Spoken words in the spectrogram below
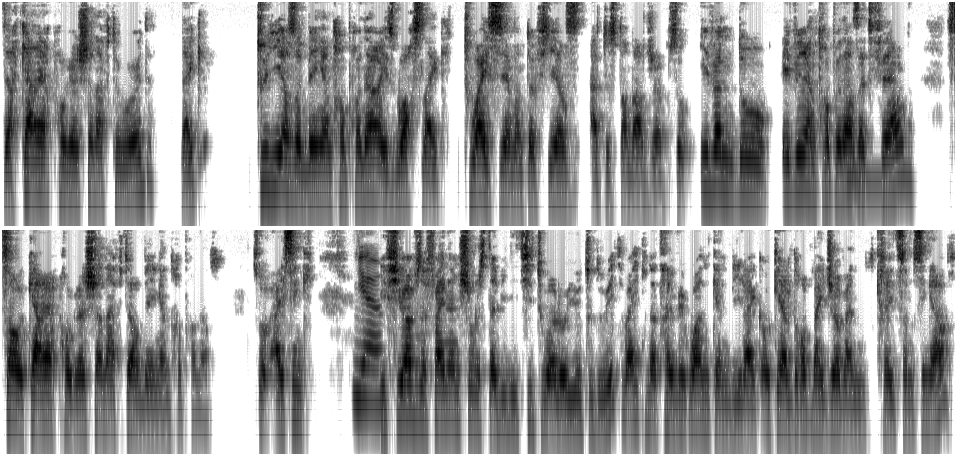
their career progression afterward, like two years of being entrepreneur is worth like twice the amount of years at a standard job. So even though every entrepreneur mm-hmm. that failed saw a career progression after being entrepreneurs. So I think yeah. if you have the financial stability to allow you to do it, right? Not everyone can be like, okay, I'll drop my job and create something else.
